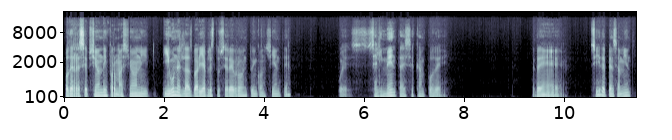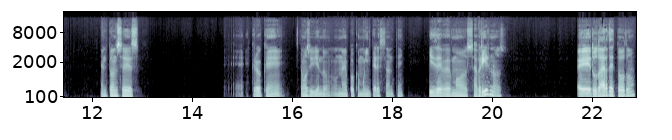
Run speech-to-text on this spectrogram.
o de recepción de información y, unes las variables de tu cerebro en tu inconsciente, pues se alimenta ese campo de, de, sí, de pensamiento. Entonces, eh, creo que estamos viviendo una época muy interesante y debemos abrirnos, eh, dudar de todo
